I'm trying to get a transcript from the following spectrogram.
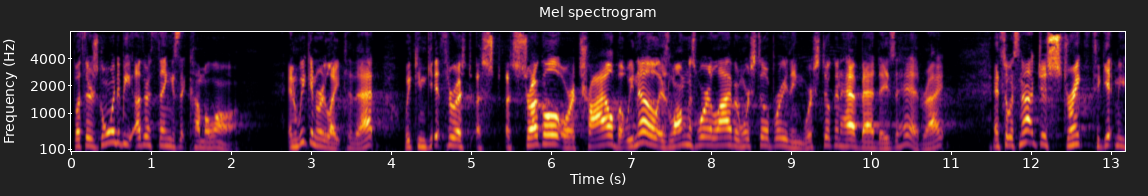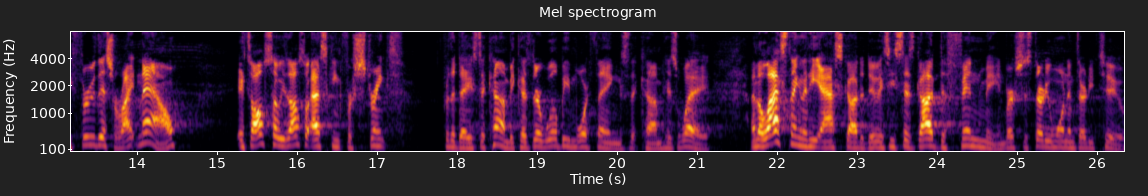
but there's going to be other things that come along. And we can relate to that. We can get through a, a, a, struggle or a trial, but we know as long as we're alive and we're still breathing, we're still going to have bad days ahead, right? And so it's not just strength to get me through this right now. It's also, he's also asking for strength for the days to come because there will be more things that come his way. And the last thing that he asks God to do is he says, God, defend me in verses 31 and 32.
